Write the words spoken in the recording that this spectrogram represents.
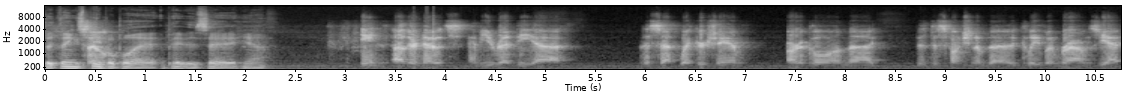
the things So- people play say, yeah. In other notes, have you read the uh, the Seth Wickersham article on the, the dysfunction of the Cleveland Browns yet?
